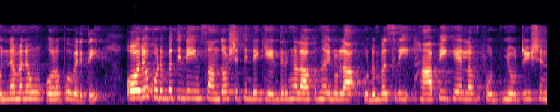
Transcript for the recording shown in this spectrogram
ഉന്നമനവും ഉറപ്പുവരുത്തി ഓരോ കുടുംബത്തിന്റെയും സന്തോഷത്തിന്റെ കേന്ദ്രങ്ങളാക്കുന്നതിനുള്ള Kudumbashree happy Keralam food nutrition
